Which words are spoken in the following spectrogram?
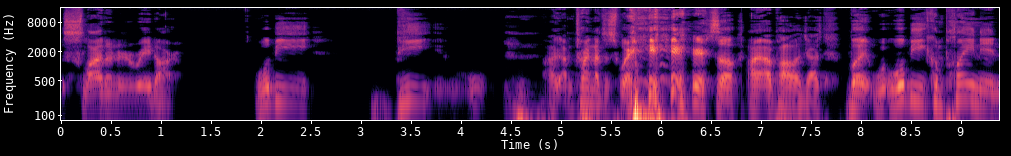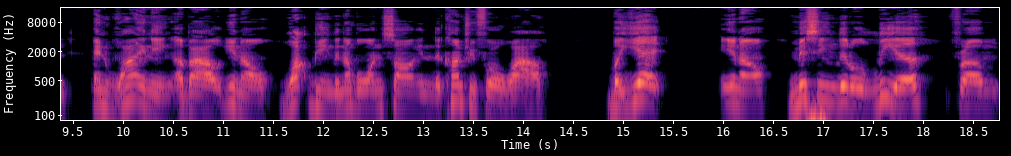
slide under the radar. We'll be be I, am trying not to swear here, so I apologize. But we'll be complaining and whining about, you know, WAP being the number one song in the country for a while. But yet, you know, missing little Leah from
